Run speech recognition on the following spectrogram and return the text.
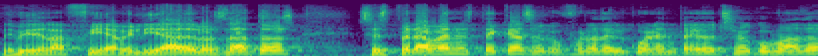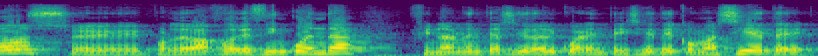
debido a la fiabilidad de los datos, se esperaba en este caso que fuera del 48,2, eh, por debajo de 50, finalmente ha sido del 47,7,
